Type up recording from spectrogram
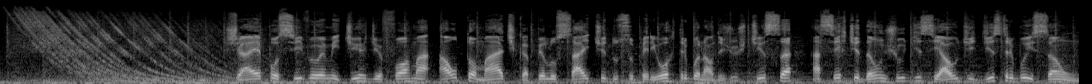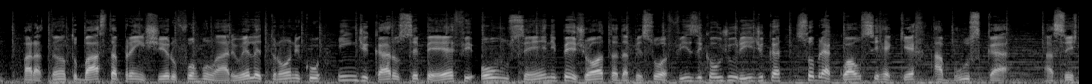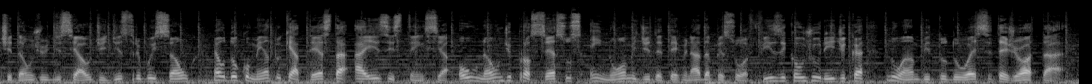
Já é possível emitir de forma automática pelo site do Superior Tribunal de Justiça a certidão judicial de distribuição. Para tanto, basta preencher o formulário eletrônico e indicar o CPF ou o CNPJ da pessoa física ou jurídica sobre a qual se requer a busca. A certidão judicial de distribuição é o documento que atesta a existência ou não de processos em nome de determinada pessoa física ou jurídica no âmbito do STJ.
